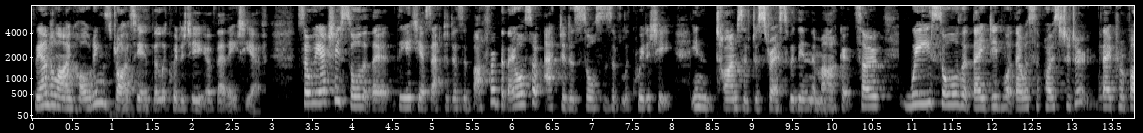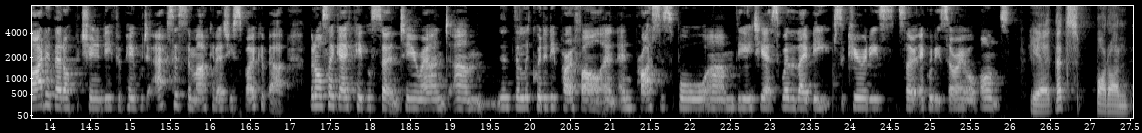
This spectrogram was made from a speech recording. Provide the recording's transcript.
The underlying holdings drives the, the liquidity of that ETF. So we actually saw that the, the ETFs acted as a buffer, but they also acted as sources of liquidity in times of distress within the market. So we saw that they did what they were supposed to do. They provided that opportunity for people to access the market, as you spoke about, but also gave people certainty around um, the, liquidity profile and, and prices for um, the ETFs, whether they be securities, so equity, sorry, or bonds. Yeah, that's spot on.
